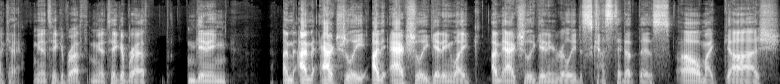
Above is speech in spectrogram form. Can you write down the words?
Okay, I'm gonna take a breath. I'm gonna take a breath. I'm getting I'm I'm actually I'm actually getting like I'm actually getting really disgusted at this. Oh my gosh.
